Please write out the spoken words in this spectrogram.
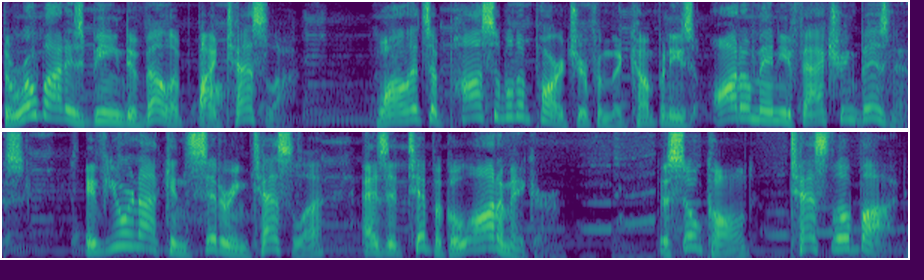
The robot is being developed by Tesla. While it's a possible departure from the company's auto manufacturing business, if you're not considering Tesla as a typical automaker. The so-called Tesla Bot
